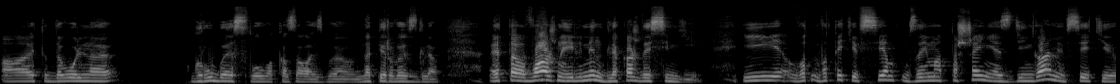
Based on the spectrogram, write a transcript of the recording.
а это довольно грубое слово, казалось бы, на первый взгляд, это важный элемент для каждой семьи. И вот, вот эти все взаимоотношения с деньгами, все эти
